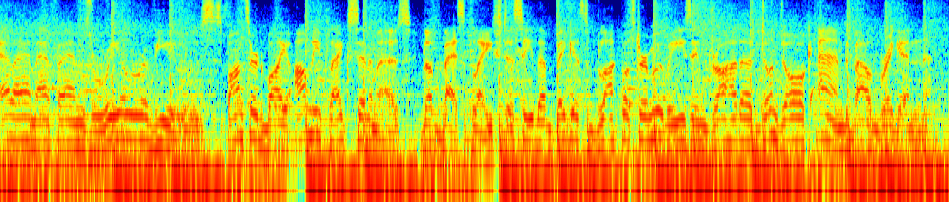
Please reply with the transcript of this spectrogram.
LMFM's Real Reviews, sponsored by Omniplex Cinemas, the best place to see the biggest blockbuster movies in Drogheda, Dundalk, and Balbriggan.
